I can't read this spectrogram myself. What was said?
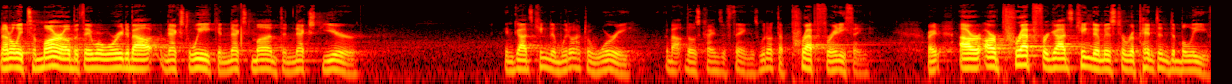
not only tomorrow, but they were worried about next week and next month and next year. In God's kingdom, we don't have to worry about those kinds of things. We don't have to prep for anything. Right? Our, our prep for God's kingdom is to repent and to believe.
